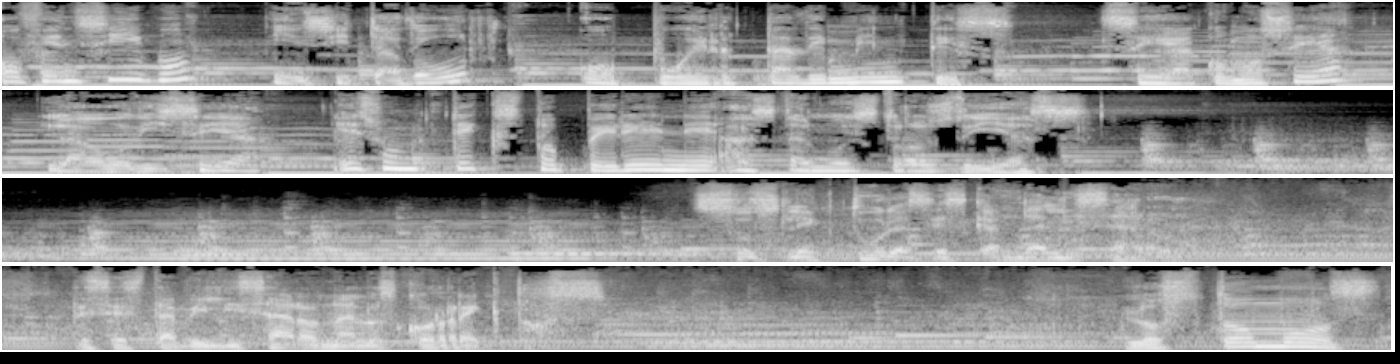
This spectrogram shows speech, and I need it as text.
ofensivo incitador, o puerta de mentes. Sea como sea, la Odisea, es un texto perenne hasta nuestros días. Sus lecturas escandalizaron. Desestabilizaron a los correctos. Los tomos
